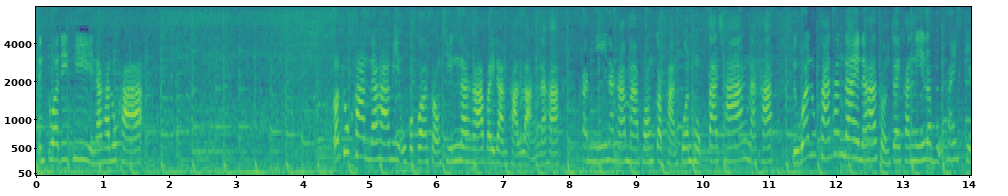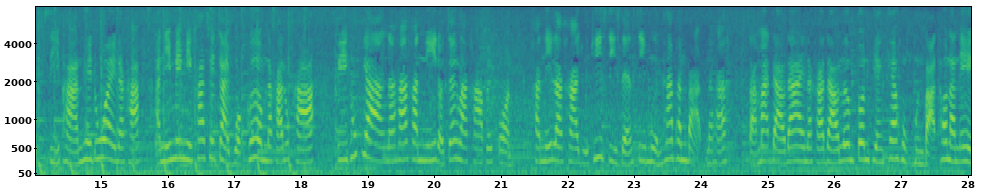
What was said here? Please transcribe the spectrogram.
เป็นตัวดีที่นะคะ ลูกค้ารถทุกคันนะคะ มีอุปกรณ์ 2 ชิ้นนะคะ ใบดันผ่านหลังนะคะคันนี้นะคะ มาพร้อมกับผ่านควนหกตาช้างนะคะ หรือว่าลูกค้าท่านใดนะคะ สนใจคันนี้ระบุให้เก็บสีผ่านให้ด้วยนะคะ อันนี้ไม่มีค่าใช้จ่ายบวกเพิ่มนะคะ ลูกค้าฟรีทุกอย่างนะคะคันนี้เดี๋ยวแจ้งราคาไปก่อน คันนี้ราคาอยู่ที่ 445,000 บาทนะคะ สามารถดาวได้นะคะ ดาวเริ่มต้นเพียงแค่ 60,000 บาทเท่านั้นเอง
